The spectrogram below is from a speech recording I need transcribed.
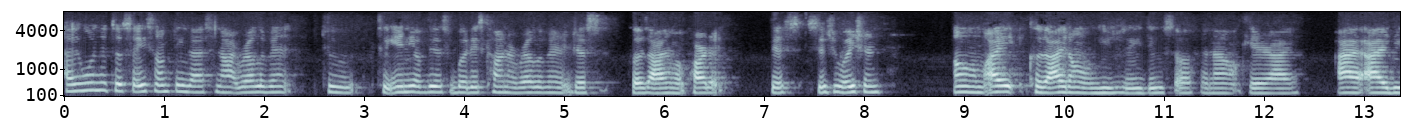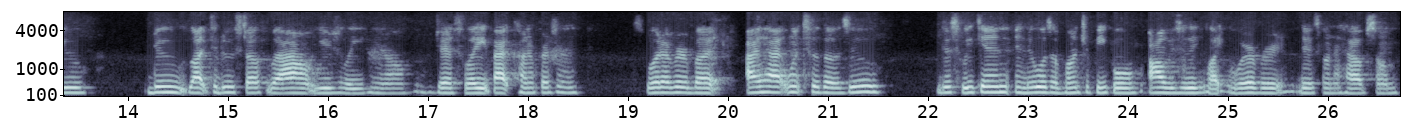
I wanted to say something that's not relevant to to any of this, but it's kind of relevant just because I'm a part of this situation. Um, I because I don't usually do stuff and I don't care. I I I do do like to do stuff, but I don't usually, you know, just laid back kind of person, whatever. But I had went to the zoo this weekend and there was a bunch of people, obviously, like wherever there's gonna have some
